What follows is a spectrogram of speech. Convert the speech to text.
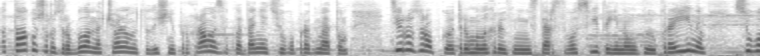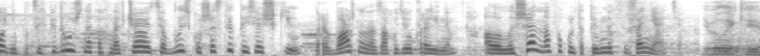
а також розробила навчально-методичні програми з викладання цього предмету. Ці розробки отримали гриф Міністерства освіти і науки України. Сьогодні по цих підручниках навчаються близько 6 тисяч шкіл, переважно на заході України, але лише на факультативних заняттях. Є великі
